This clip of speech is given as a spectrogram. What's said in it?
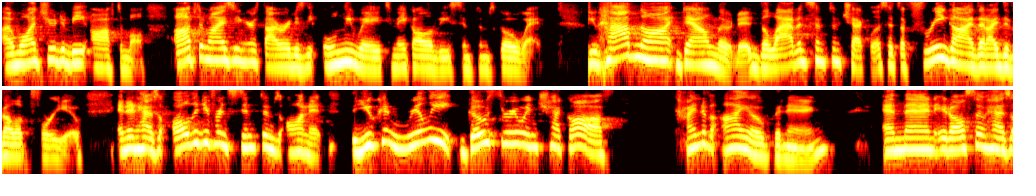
I want you to be optimal. Optimizing your thyroid is the only way to make all of these symptoms go away. If you have not downloaded the lab and symptom checklist, it's a free guide that I developed for you. And it has all the different symptoms on it that you can really go through and check off, kind of eye opening. And then it also has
